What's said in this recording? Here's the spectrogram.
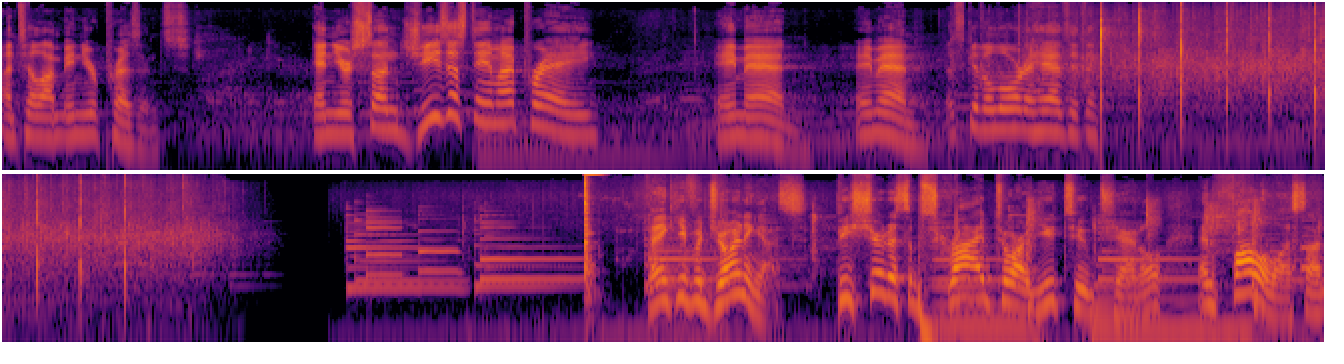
until I'm in your presence. In your Son Jesus' name I pray. Amen. Amen. Let's give the Lord a hand. Say Thank you for joining us. Be sure to subscribe to our YouTube channel and follow us on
